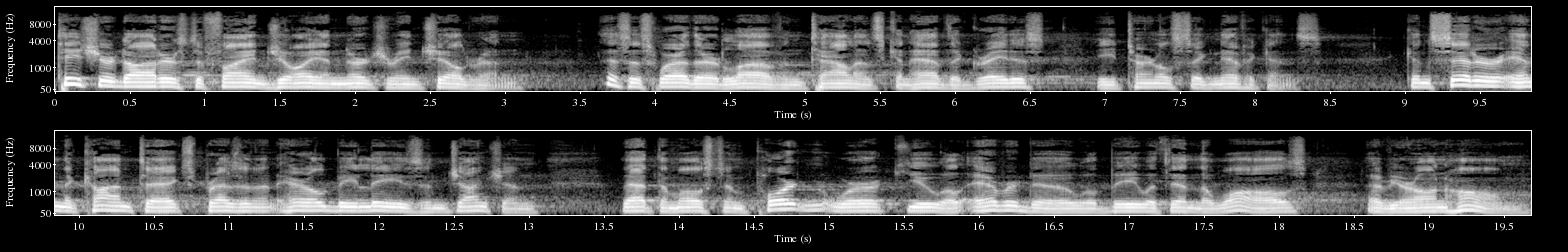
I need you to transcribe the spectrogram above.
Teach your daughters to find joy in nurturing children. This is where their love and talents can have the greatest eternal significance. Consider in the context President Harold B. Lee's injunction that the most important work you will ever do will be within the walls of your own home.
